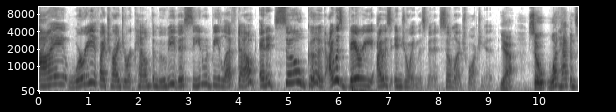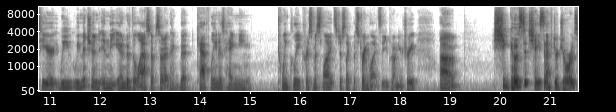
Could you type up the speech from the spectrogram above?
I worry if I tried to recount the movie, this scene would be left out, and it's so good. I was very, I was enjoying this minute so much watching it. Yeah. So what happens here? We we mentioned in the end of the last episode, I think, that Kathleen is hanging twinkly Christmas lights, just like the string lights that you put on your tree. Um, she goes to chase after George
